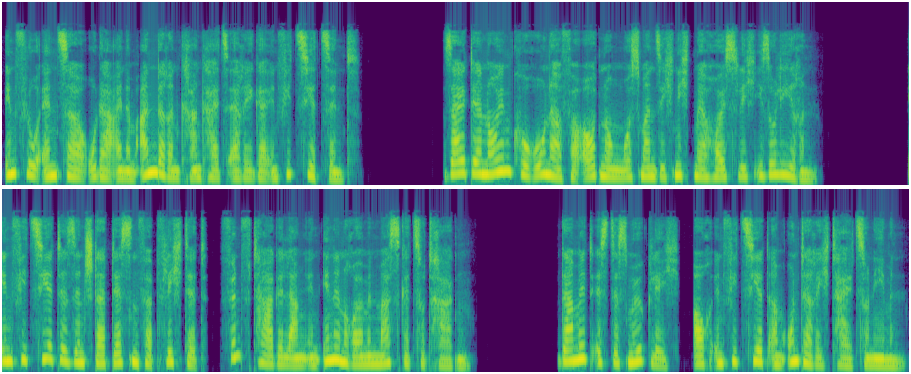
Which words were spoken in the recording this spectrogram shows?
Influenza oder einem anderen Krankheitserreger infiziert sind. Seit der neuen Corona-Verordnung muss man sich nicht mehr häuslich isolieren. Infizierte sind stattdessen verpflichtet, fünf Tage lang in Innenräumen Maske zu tragen. Damit ist es möglich, auch infiziert am Unterricht teilzunehmen.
